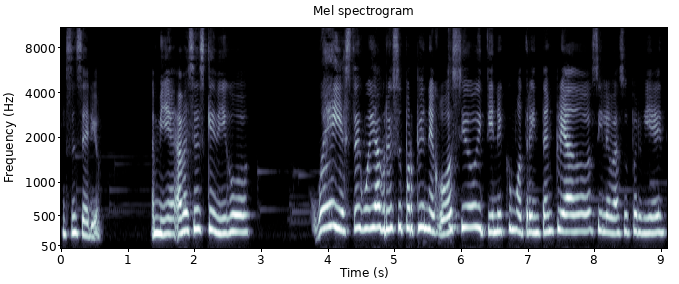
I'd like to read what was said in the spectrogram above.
Es en serio. A mí a veces que digo, güey, este güey abrió su propio negocio y tiene como 30 empleados y le va súper bien.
